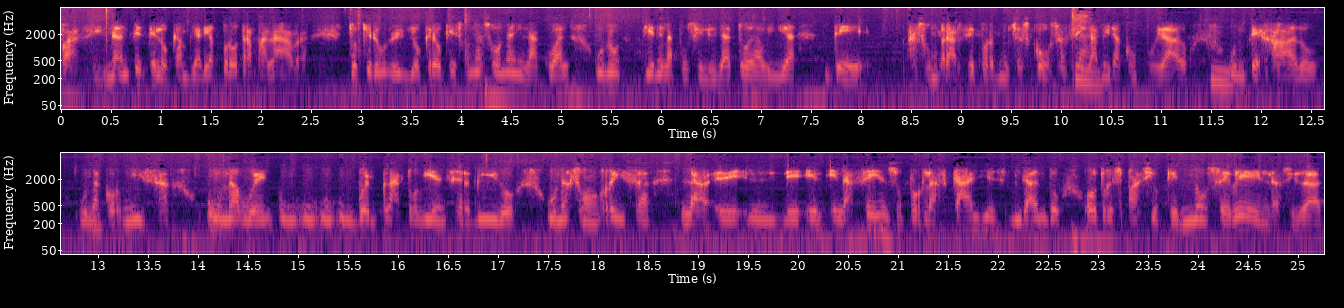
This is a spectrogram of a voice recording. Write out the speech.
fascinante, te lo cambiaría por otra palabra. Yo quiero, yo creo que es una zona en la cual uno tiene la posibilidad todavía de asombrarse por muchas cosas y Claro. la mira con cuidado. Mm. Un tejado, una cornisa, una buen, un, un- un buen plato bien servido, una sonrisa, la, eh, el, el- el ascenso por las calles mirando otro espacio que no se ve en la ciudad,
